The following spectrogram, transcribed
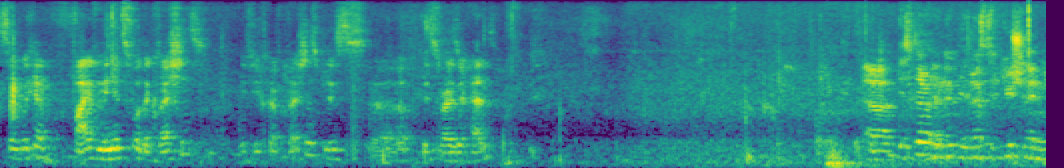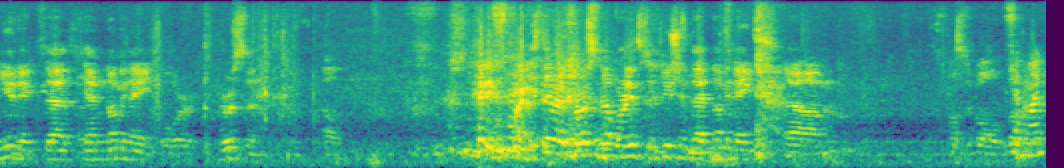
So we have five minutes for the questions. If you have questions, please uh, please raise your hand. Uh, is there an, an, institution in Munich that can nominate or a person? Oh. is there a person or institution that nominates um, possible Someone?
